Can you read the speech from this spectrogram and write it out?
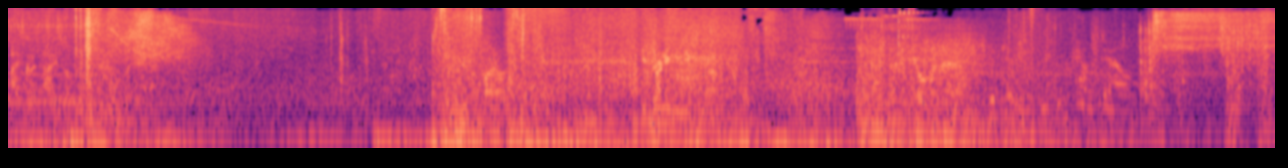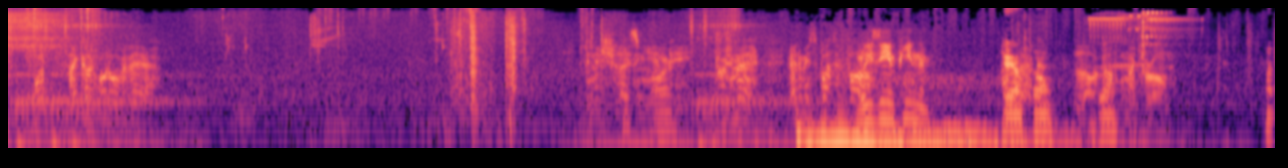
I got eyes on them. Portal. Keep running when you come out. Enemy over there. Beginning ring countdown. What? I got one over there. Initializing. EMP. Push. Enemy spotted far. Oh, he's EMPing them. Yeah, I'm back. Yeah. off my drone.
